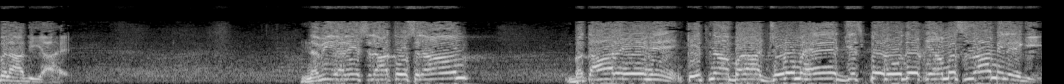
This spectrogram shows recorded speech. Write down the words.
بنا دیا ہے۔ نبی علیہ السلاط والسلام بتا رہے ہیں کہ اتنا بڑا جرم ہے جس پہ رود قیامت سزا ملے گی۔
